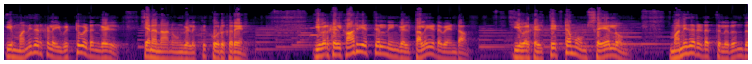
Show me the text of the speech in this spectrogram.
இம்மனிதர்களை விட்டுவிடுங்கள் என நான் உங்களுக்கு கூறுகிறேன். இவர்கள் காரியத்தில் நீங்கள் தலையிட வேண்டாம். இவர்கள் திட்டமும் செயலும் மனிதரிடத்திலிருந்து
